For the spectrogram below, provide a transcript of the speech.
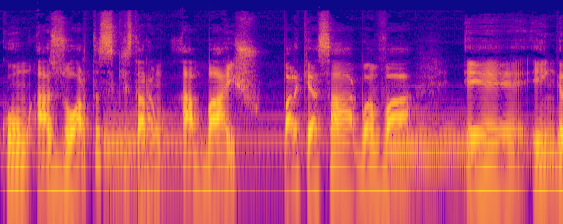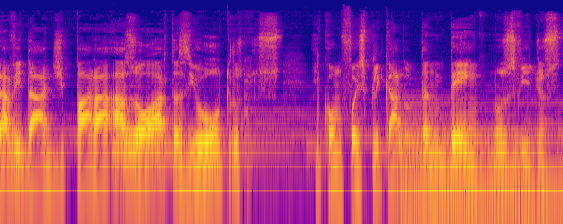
com as hortas que estarão abaixo para que essa água vá é, em gravidade para as hortas e outros. E como foi explicado também nos vídeos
